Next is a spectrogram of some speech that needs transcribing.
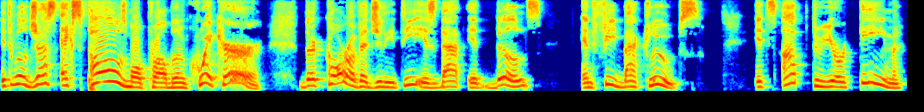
It will just expose more problem quicker. The core of agility is that it builds and feedback loops. It's up to your team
